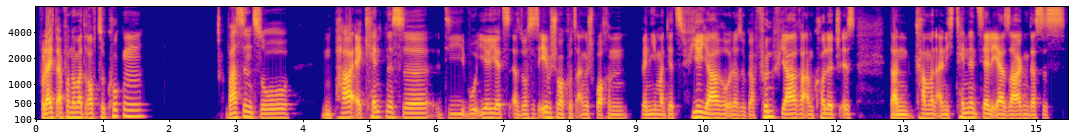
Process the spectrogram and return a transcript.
vielleicht einfach nochmal drauf zu gucken, was sind so ein paar Erkenntnisse, die, wo ihr jetzt, also du hast es eben schon mal kurz angesprochen, wenn jemand jetzt vier Jahre oder sogar fünf Jahre am College ist, dann kann man eigentlich tendenziell eher sagen, dass es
